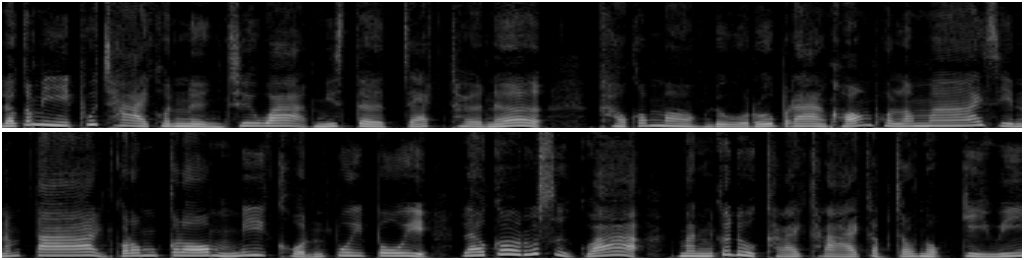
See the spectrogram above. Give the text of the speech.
แล้วก็มีผู้ชายคนหนึ่งชื่อว่ามิสเตอร์แจ็คเทอร์เนอร์เขาก็มองดูรูปร่างของผลไม้สีน้ำตาล กลมๆ มีขนปุยๆ แล้วก็รู้สึกว่ามันก็ดูคล้ายๆกับเจ้านกกีวี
